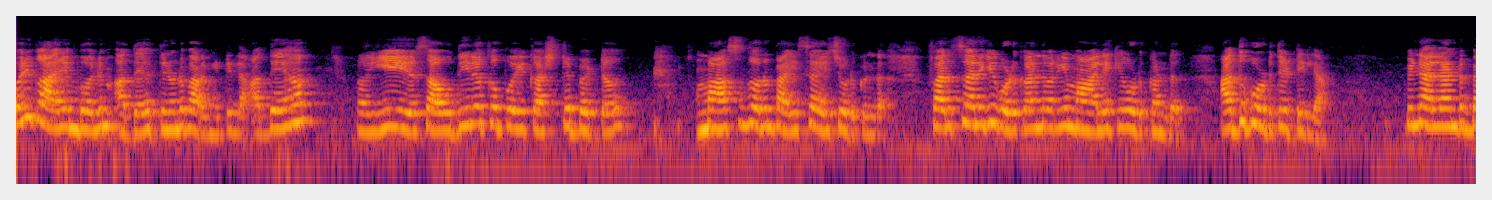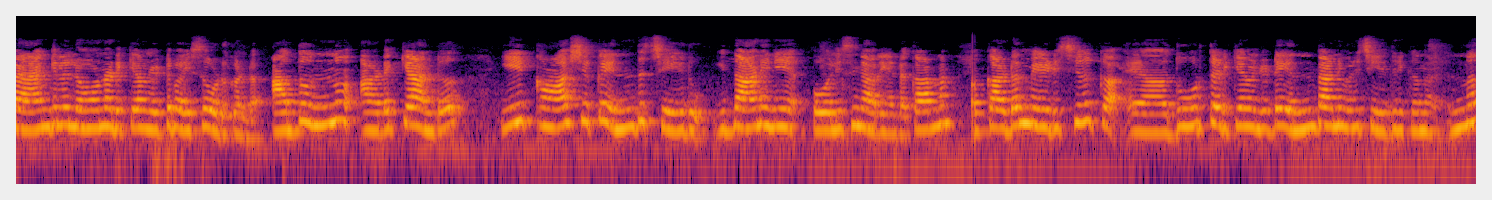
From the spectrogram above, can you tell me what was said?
ഒരു കാര്യം പോലും അദ്ദേഹത്തിനോട് പറഞ്ഞിട്ടില്ല. അദ്ദേഹം ഈ സൗദിയിലൊക്കെ പോയി കഷ്ടപ്പെട്ട് മാസം തോറും പൈസ അയച്ചു കൊടുക്കുന്നുണ്ട്. ഫർസാനയ്ക്ക് കൊടുക്കാന്ന് പറഞ്ഞ് മാലയ്ക്ക് കൊടുക്കുന്നുണ്ട്. അത് കൊടുത്തിട്ടില്ല. പിന്നെ അല്ലാണ്ട് ബാങ്കിൽ ലോൺ അടയ്ക്കാൻ വേണ്ടിയിട്ട് പൈസ കൊടുക്കുന്നുണ്ട്. അതൊന്നും അടയ്ക്കാണ്ട് ഈ കാശൊക്കെ എന്ത് ചെയ്തു? ഇതാണ് ഇനി പോലീസിന് അറിയേണ്ടത്. കാരണം കടം മേടിച്ച് ദൂർത്തടിക്കാൻ വേണ്ടിയിട്ട് എന്താണ് ഇവർ ചെയ്തിരിക്കുന്നത്? എന്ന്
